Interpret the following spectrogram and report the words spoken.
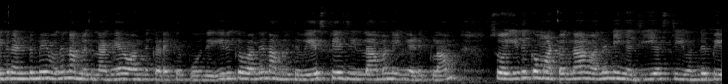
இது ரெண்டுமே வந்து நம்மளுக்கு நகையாக வந்து கிடைக்க போகுது. இதுக்கு வந்து நம்மளுக்கு வேஸ்டேஜ் இல்லாமல் நீங்கள் எடுக்கலாம். ஸோ இதுக்கு மட்டும்தான் வந்து நீங்கள் ஜிஎஸ்டி வந்து பே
